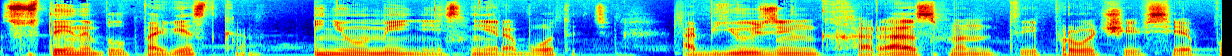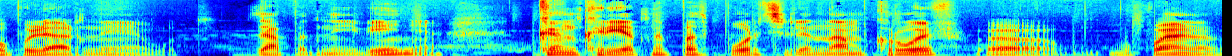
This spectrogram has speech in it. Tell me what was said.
Sustainable повестка и неумение с ней работать, абьюзинг, харасмент и прочие все популярные вот западные веяния конкретно подпортили нам кровь э, буквально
